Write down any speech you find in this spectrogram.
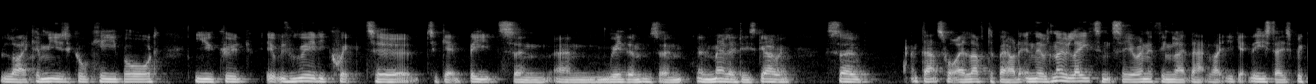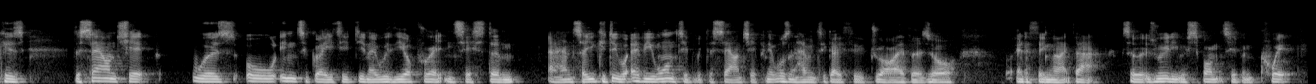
like a musical keyboard you could it was really quick to to get beats and and rhythms and, and melodies going. So that's what i loved about it. And there was no latency or anything like that like you get these days because the sound chip was all integrated you know with the operating system. And so you could do whatever you wanted with the sound chip and it wasn't having to go through drivers or anything like that. So it was really responsive and quick.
